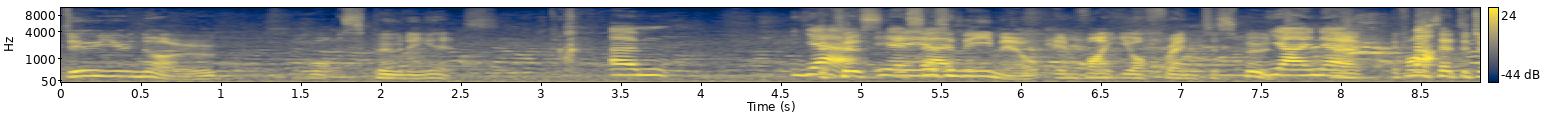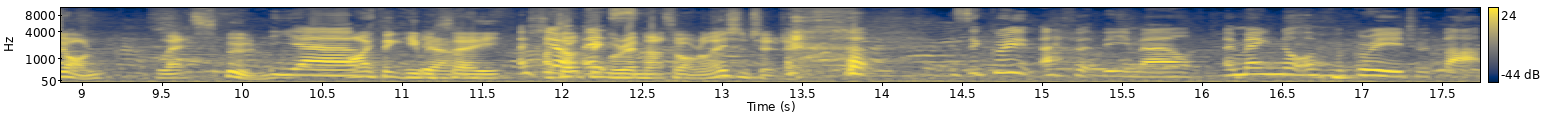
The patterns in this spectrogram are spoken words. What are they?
do you know what spooning is? Um, yeah, Because yeah, it yeah. says in the email, invite your friend to spoon. Yeah, I know. Now, if I said to John, let's spoon, Yeah. I think he would Yeah. say, Actually, I don't think we're in that sort of relationship. James." It's a group effort, the email. I may not have agreed with that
